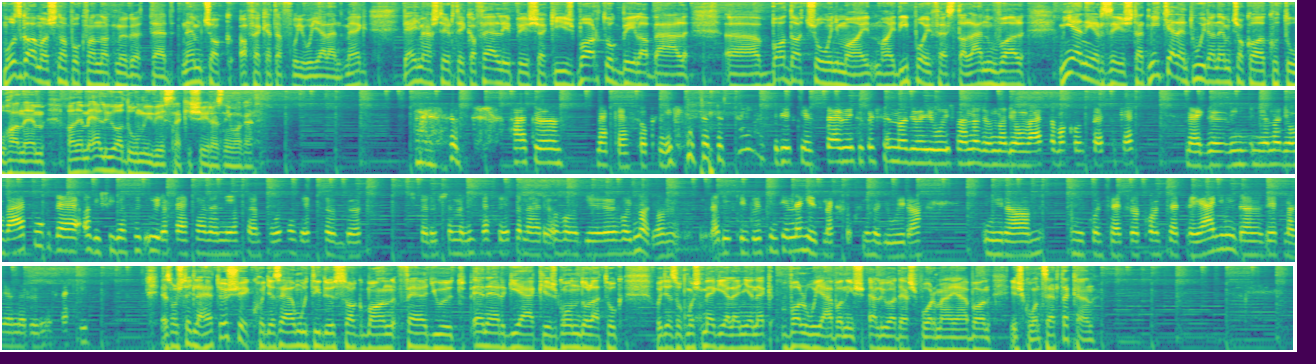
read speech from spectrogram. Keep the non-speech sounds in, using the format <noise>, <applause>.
Mozgalmas napok vannak mögötted, nem csak a Fekete folyó jelent meg, de egymást érték a fellépések is, Bartók Béla Bál, Badacsony, majd, majd Ipolyfest a Lánuval. Milyen érzés, tehát mit jelent újra nem csak alkotó, hanem, hanem előadó művésznek is érezni magad? Hát meg kell szokni. <laughs> Egyébként természetesen nagyon jó, és már nagyon-nagyon vártam a koncerteket, meg mindannyian nagyon vártuk, de az is igaz, hogy újra fel kell venni a tempót, azért több ismerősömmel is beszéltem erről, hogy, hogy nagyon egyébként őszintén nehéz megszokni, hogy újra, újra koncertről koncertre járjunk, de azért nagyon örülünk neki. Ez most egy lehetőség, hogy az elmúlt időszakban felgyűlt energiák és gondolatok, hogy azok most megjelenjenek valójában is előadás formájában és koncerteken?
